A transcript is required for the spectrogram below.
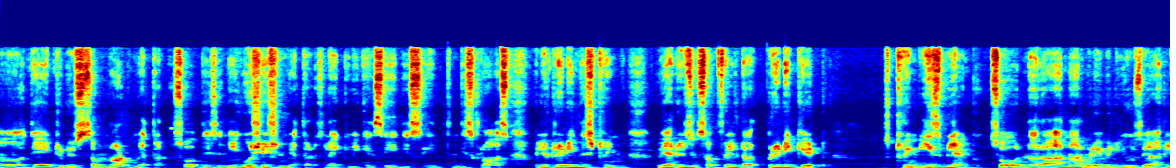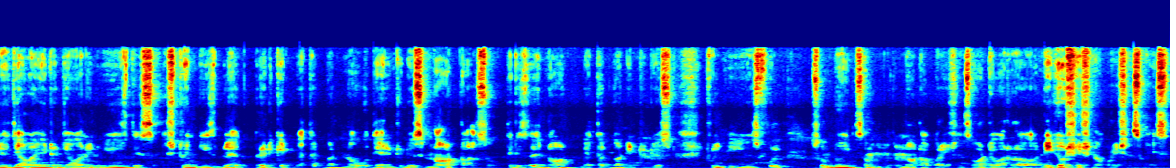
uh, they introduced some not method. So this is negotiation methods. Like we can see this in, in this class, when you're trading the string, we are using some filter predicate string is blank. So uh, normally we'll use the early Java 8 and Java 9, we use this string is blank predicate method, but now they are introduced not also. There is a not method got introduced. It will be useful. So doing some not operations, whatever uh, negotiation operations wise.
